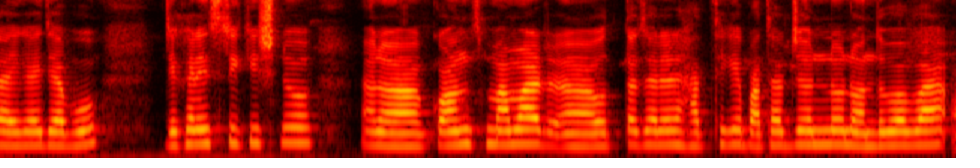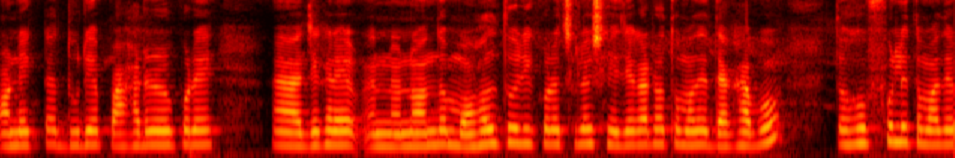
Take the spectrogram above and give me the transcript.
জায়গায় যাব। যেখানে শ্রীকৃষ্ণ কংস মামার অত্যাচারের হাত থেকে বাঁচার জন্য নন্দবাবা অনেকটা দূরে পাহাড়ের উপরে যেখানে নন্দ মহল তৈরি করেছিল, সেই জায়গাটাও তোমাদের দেখাবো। তো হোপফুলি তোমাদের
